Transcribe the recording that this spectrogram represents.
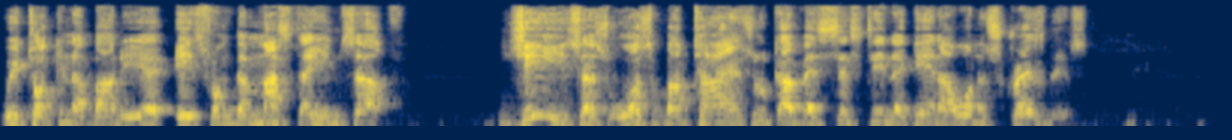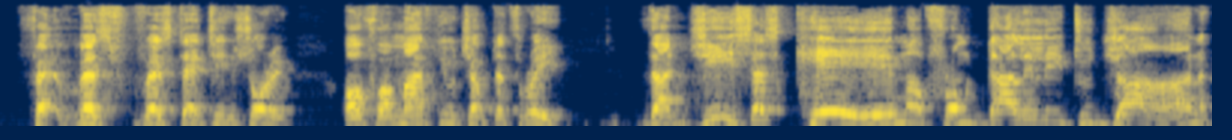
we're talking about here, is from the Master himself. Jesus was baptized. Look at verse 16 again. I want to stress this. Verse, verse 13, sorry, of uh, Matthew chapter 3. That Jesus came from Galilee to John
